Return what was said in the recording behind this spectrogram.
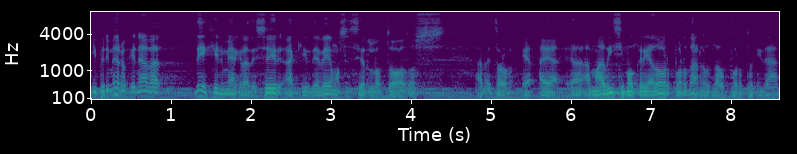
Y primero que nada, déjenme agradecer a quien debemos hacerlo todos, a nuestro eh, eh, amadísimo Creador por darnos la oportunidad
